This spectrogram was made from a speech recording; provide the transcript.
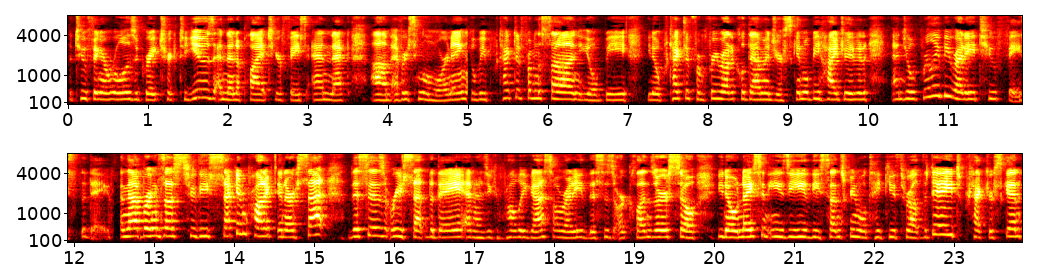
The two finger rule is a great trick to use and then apply it to your face and neck um, every single morning. You'll be protected from the sun. You'll be, you know, protected from free radical damage. Your skin will be hydrated and you'll really be ready to face the day. And that brings us to the second product in our set. This is Reset the Day. And as you can probably guess already, this is our cleanser. So, you know, nice and easy. The sunscreen will take you throughout the day to protect your skin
